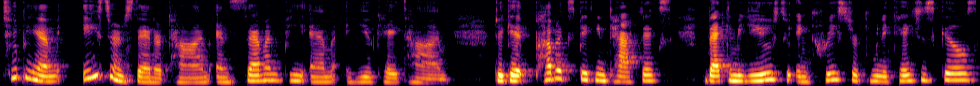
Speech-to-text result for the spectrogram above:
2 p.m. Eastern Standard Time, and 7 p.m. UK time to get public speaking tactics that can be used to increase your communication skills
